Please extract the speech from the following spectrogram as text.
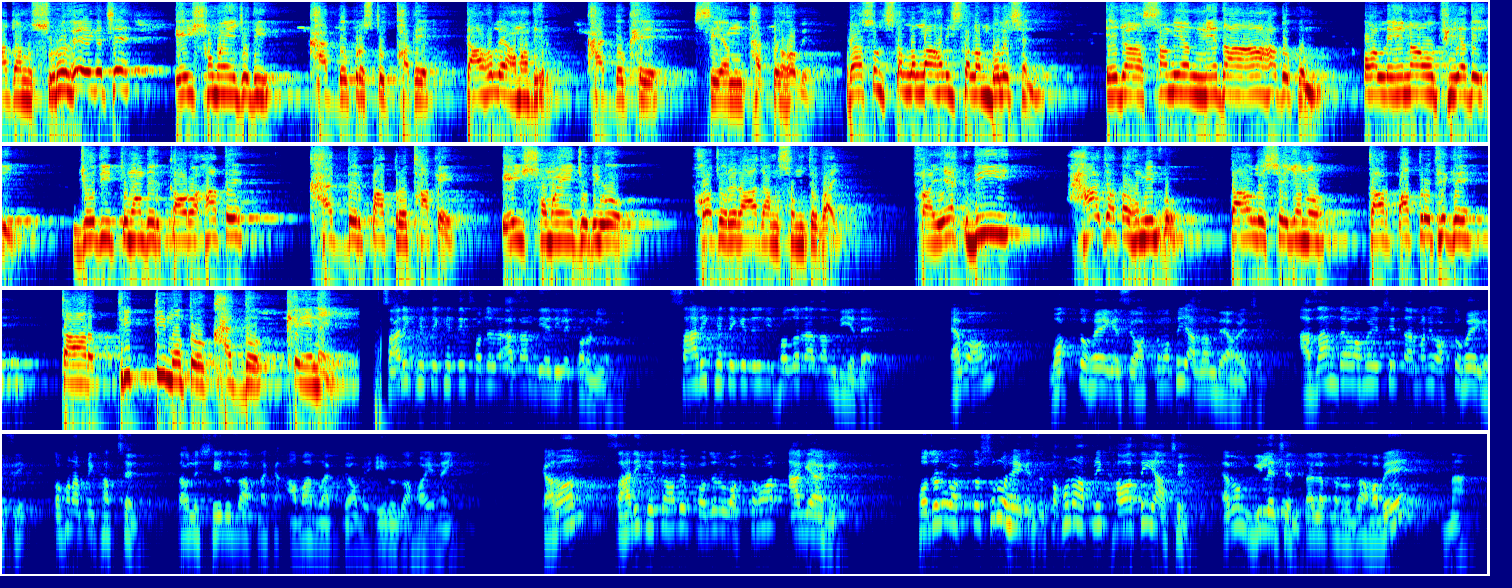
আজান শুরু হয়ে গেছে। এই সময়ে যদি খাদ্য প্রস্তুত থাকে, তাহলে আমাদের খাদ্য খেয়ে সিয়াম থাকতে হবে। রাসুল সাল্লাহ সাল্লাম বলেছেন এদা সামিয়ান নেদা আহাদুকুম যদি তোমাদের কারও হাতে খাদ্যের পাত্র থাকে, এই সময়ে যদিও হজরের আজান শুনতে পাই হোক তাহলে সে যেন তার পাত্র থেকে তার তৃপ্তি মতো খাদ্য খেয়ে নেয়। সারি খেতে খেতে ফজরের আজান দিয়ে দিলে করণীয় কি? সারি খেতে খেতে যদি ফজর আজান দিয়ে দেয়, এবং ওক্ত হয়ে গেছে ওক্ত মতোই আজান দেওয়া হয়েছে। আজান দেওয়া হয়েছে, তার মানে ওক্ত হয়ে গেছে, তখন আপনি খাচ্ছেন। তাহলে সেই রোজা আপনাকে আবার রাখতে হবে, এই রোজা হয় নাই। কারণ সাহারি খেতে হবে ফজরের ওক্ত হওয়ার আগে আগে। ফজরের ওক্ত শুরু হয়ে গেছে, তখনও আপনি খাওয়াতেই আছেন এবং গিলেছেন, তাহলে আপনার রোজা হবে না।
